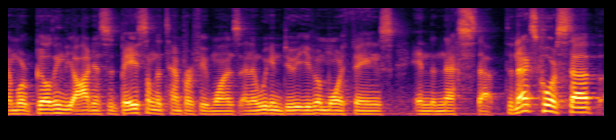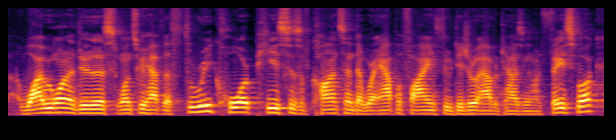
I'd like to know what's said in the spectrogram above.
and we're building the audiences based on the 10 perfect ones, and then we can do even more things in the next step. The next core step, why we wanna do this, once we have the three core pieces of content that we're amplifying through digital advertising on Facebook,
